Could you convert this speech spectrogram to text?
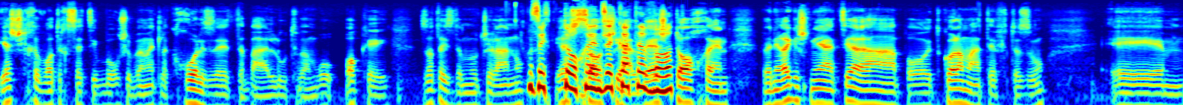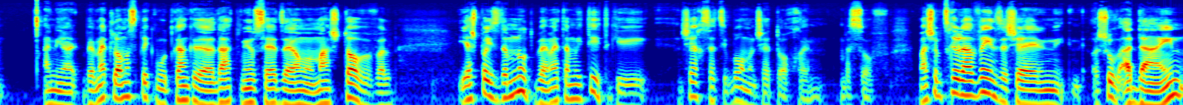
יש חברות יחסי ציבור שבאמת לקחו על זה את הבעלות ואמרו, אוקיי, זאת ההזדמנות שלנו. זה יש תוכן, זה סושיאל ויש כתבות. תוכן, ואני רגע שנייה אציע פה את כל המעטפת הזו. אני באמת לא מספיק מעודכן כדי לדעת מי עושה את זה היום ממש טוב, אבל יש פה הזדמנות באמת אמיתית, כי אנשי יחסי ציבור הם אנשי תוכן בסוף. מה שהם צריכים להבין זה ששוב, עדיין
